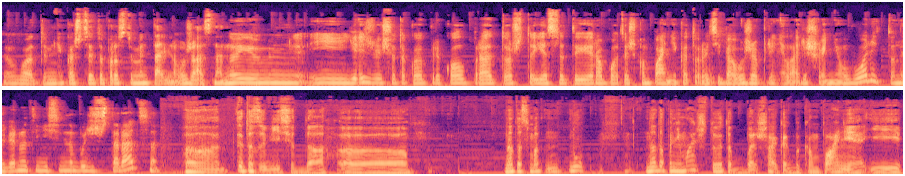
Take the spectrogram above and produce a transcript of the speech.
Вот, и мне кажется, это просто ментально ужасно. Ну и, и есть же еще такой прикол про то, что если ты работаешь в компании, которая тебя уже приняла решение уволить, то, наверное, ты не сильно будешь стараться. А, это зависит, да. А, надо смотреть, ну, надо понимать, что это большая как бы компания, и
